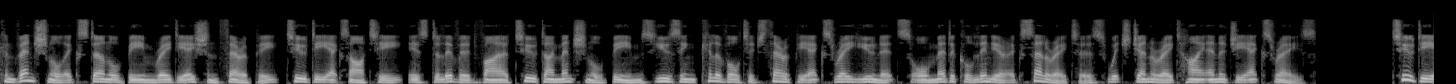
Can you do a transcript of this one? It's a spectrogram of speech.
Conventional external beam radiation therapy 2D is delivered via two-dimensional beams using kilovoltage therapy X-ray units or medical linear accelerators which generate high-energy X-rays. 2D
